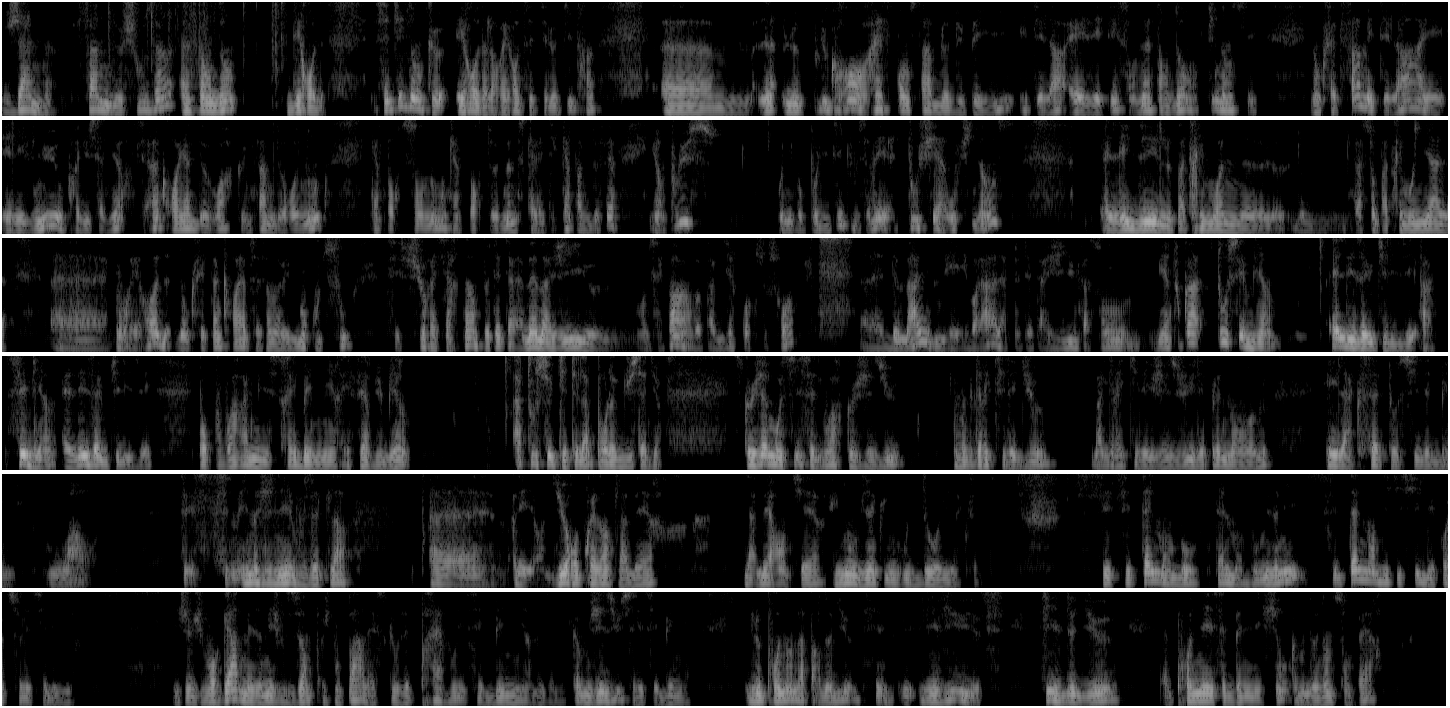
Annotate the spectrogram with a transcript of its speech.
Jeanne, femme de Chouza, intendant d'Hérode. C'était donc, heu, Hérode, alors Hérode, c'était le titre, hein, le plus grand responsable du pays était là et elle était son intendant financier. Donc cette femme était là et elle est venue auprès du Seigneur. C'est incroyable de voir qu'une femme de renom, qu'importe son nom, qu'importe même ce qu'elle était capable de faire et en plus, au niveau politique, vous savez, elle touchait aux finances, elle aidait le patrimoine, le de façon patrimoniale, heu, pour Hérode. Donc c'est incroyable, cette femme avait beaucoup de sous, c'est sûr et certain. Peut-être elle a même agi, heu, on ne sait pas, hein, on ne va pas dire quoi que ce soit, de mal, mais voilà, elle a peut-être agi d'une façon mais en tout cas, tous ses biens, elle les a utilisés, enfin ses biens, elle les a utilisés pour pouvoir administrer, bénir et faire du bien à tous ceux qui étaient là pour l'œuvre du Seigneur. Ce que j'aime aussi, c'est de voir que Jésus, malgré qu'il est Dieu, malgré qu'il est Jésus, il est pleinement homme et il accepte aussi d'être béni. Waouh! Imaginez, vous êtes là, heu, allez, Dieu représente la mer, la mer entière et nous, on vient qu'une goutte d'eau, il l'accepte. C'est tellement beau, tellement beau. Mes amis, c'est tellement difficile des fois de se laisser bénir. Je vous regarde, mes amis, je vous je vous parle, est-ce que vous êtes prêts à vous laisser bénir, mes amis? Comme Jésus s'est laissé bénir, le prenant de la part de Dieu. Jésus, fils de Dieu, heu, prenait cette bénédiction comme venant de son Père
